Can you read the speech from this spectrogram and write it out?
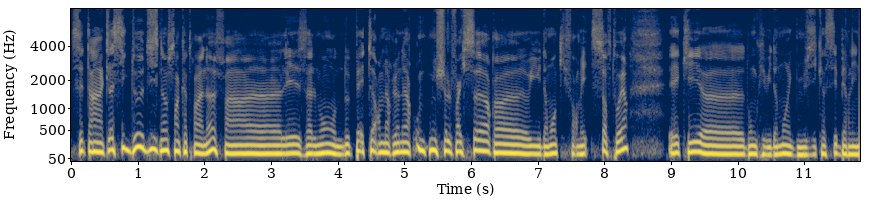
C'est un classique de 1989. Hein, les Allemands de Peter Mergener und Michel Pfeiffer, euh, évidemment, qui formaient Software et qui, euh, donc évidemment, avec une musique assez Berlin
